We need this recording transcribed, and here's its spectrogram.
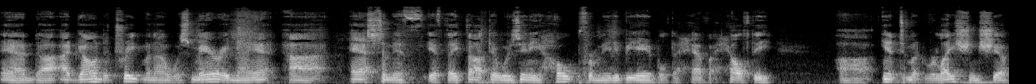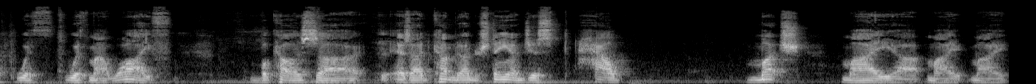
And uh, I'd gone to treatment. I was married, and I uh, asked them if, if they thought there was any hope for me to be able to have a healthy, uh, intimate relationship with with my wife, because uh, as I'd come to understand just how much my uh, my my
